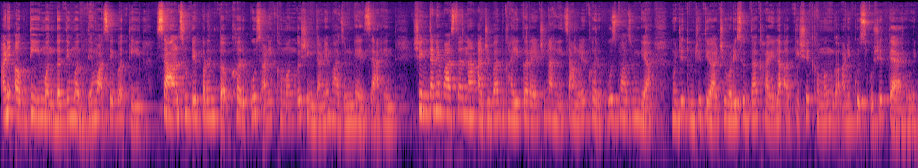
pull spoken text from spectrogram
आणि अगदी मंद ते मध्यम आसेवरती साल सुटेपर्यंत खरपूस आणि खमंग शेंगदाणे भाजून घ्यायचे आहेत. शेंगदाणे भाजताना अजिबात घाई करायची नाही. चांगले खरपूस भाजून घ्या. म्हणजे तुमची तिळाची वडीसुद्धा खायला अतिशय खमंग आणि कुसकुशीत तयार होईल.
